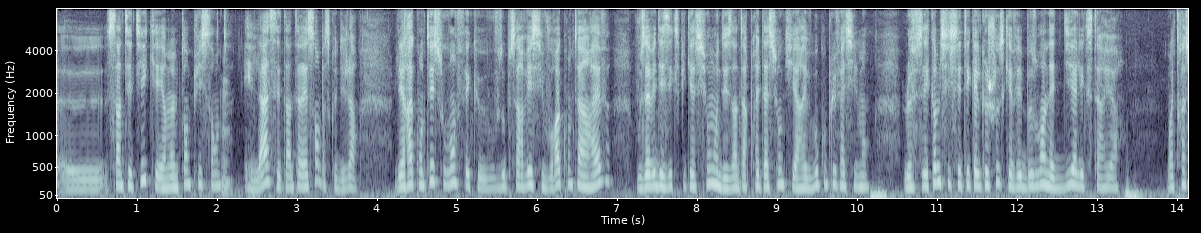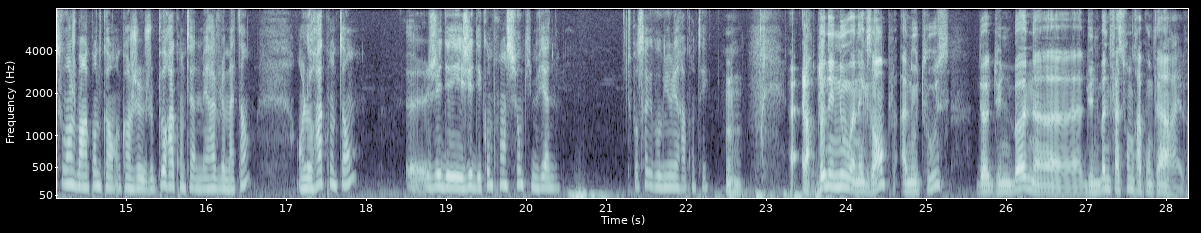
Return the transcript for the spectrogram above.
euh, synthétique et en même temps puissante. Mm. Et là, c'est intéressant parce que déjà, les raconter souvent fait que vous observez, si vous racontez un rêve, vous avez des explications ou des interprétations qui arrivent beaucoup plus facilement. Le- C'est comme si c'était quelque chose qui avait besoin d'être dit à l'extérieur. Moi, très souvent, je me compte quand, quand je, je peux raconter un de mes rêves le matin, en le racontant, euh, j'ai des, des compréhensions qui me viennent. C'est pour ça qu'il vaut mieux les raconter. Euh, Alors, donnez-nous un exemple, à nous tous, d'une bonne, euh, d'une bonne façon de raconter un rêve.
